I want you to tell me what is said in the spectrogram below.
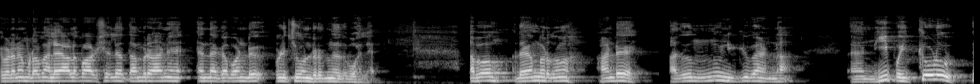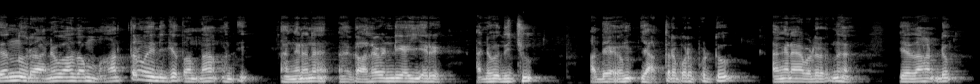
ഇവിടെ നമ്മുടെ മലയാള ഭാഷയിലെ തമ്പുരാന് എന്നൊക്കെ പണ്ട് വിളിച്ചുകൊണ്ടിരുന്നത് പോലെ. അപ്പോൾ അദ്ദേഹം പറഞ്ഞു ആണ്ടേ അതൊന്നും എനിക്ക് വേണ്ട. നീ പൊയ്ക്കോളൂ എന്നൊരു അനുവാദം മാത്രം എനിക്ക് തന്നാൽ മതി. അങ്ങനെ കാലവണ്ടി അയ്യർ അനുവദിച്ചു. അദ്ദേഹം യാത്ര പുറപ്പെട്ടു. അങ്ങനെ അവിടെ നിന്ന് ഏതാണ്ടും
